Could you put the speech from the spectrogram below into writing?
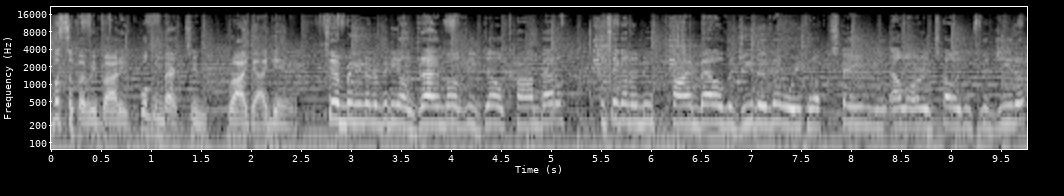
What's up everybody? Welcome back to RyGuy Gaming. Today I'm bringing another video on Dragon Ball Z Dokkan Battle. We take on a new Prime Battle Vegeta event where you can obtain the LR Intelligence Vegeta.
